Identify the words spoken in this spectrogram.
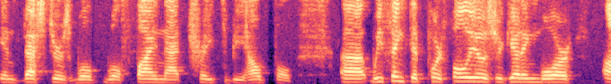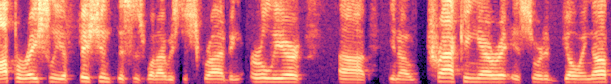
investors will will find that trait to be helpful. Uh, we think that portfolios are getting more operationally efficient. This is what i was describing earlier. Uh, you know tracking error is sort of going up.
